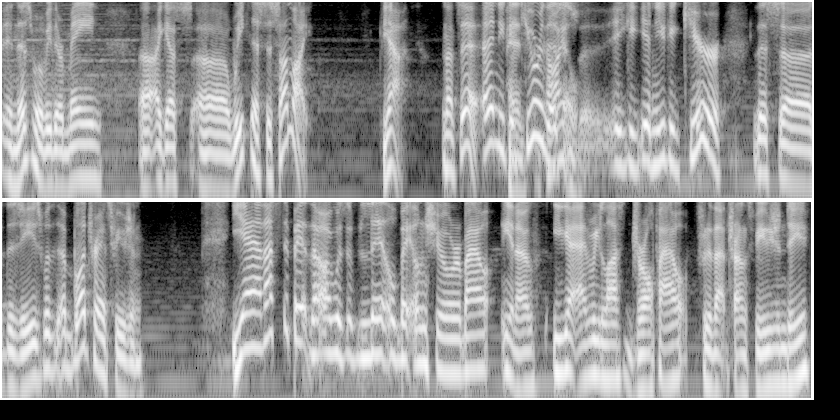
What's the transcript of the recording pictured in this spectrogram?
in this movie, their main, uh, I guess, uh, weakness is sunlight. Yeah. And that's it. And you can And cure this. uh, You can, and you can cure this uh, disease with a blood transfusion. Yeah, that's the bit that I was a little bit unsure about. You know, you get every last drop out through that transfusion, do you?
